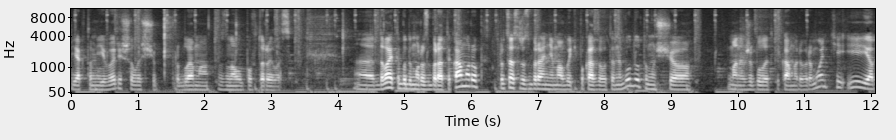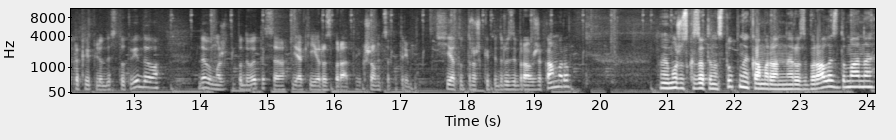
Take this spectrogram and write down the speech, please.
як там її вирішили, щоб проблема знову повторилася. Е, Давайте будемо розбирати камеру. Процес розбирання, мабуть, показувати не буду, тому що в мене вже були такі камери в ремонті, і я прикріплю десь тут відео, де ви можете подивитися, як її розбирати, якщо вам це потрібно. Я тут трошки підрозібрав вже камеру. Е, Можу сказати наступне: камера не розбиралась до мене.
